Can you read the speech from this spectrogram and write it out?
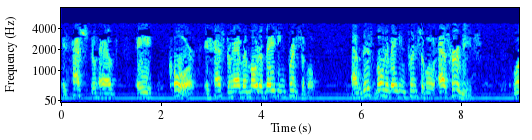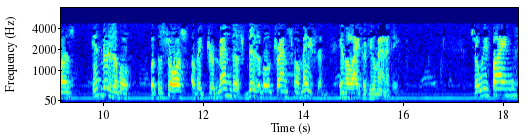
It has to have a core. It has to have a motivating principle. And this motivating principle, as Hermes, was invisible, but the source of a tremendous visible transformation in the life of humanity. So we find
